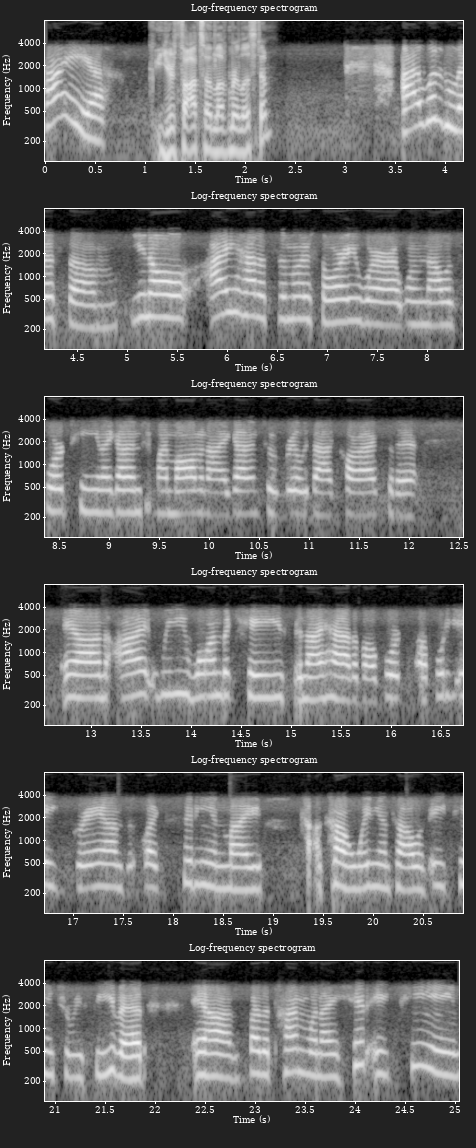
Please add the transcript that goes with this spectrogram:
Hi. Your thoughts on Love 'Em or List 'Em? I would list them. You know, I had a similar story where when I was 14, I got into my mom and I got into a really bad car accident, and I we won the case, and I had about four, uh, 48 grand like sitting in my account waiting until I was 18 to receive it. And by the time when I hit 18,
